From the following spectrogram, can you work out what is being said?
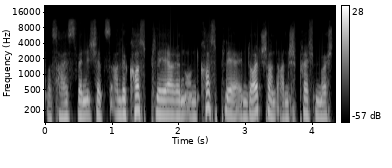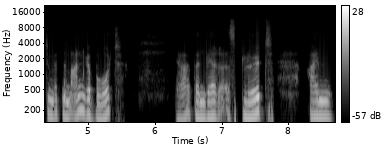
Das heißt, wenn ich jetzt alle Cosplayerinnen und Cosplayer in Deutschland ansprechen möchte mit einem Angebot, ja, dann wäre es blöd, einen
